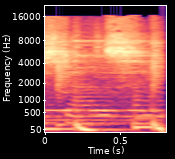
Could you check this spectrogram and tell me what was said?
Distance.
